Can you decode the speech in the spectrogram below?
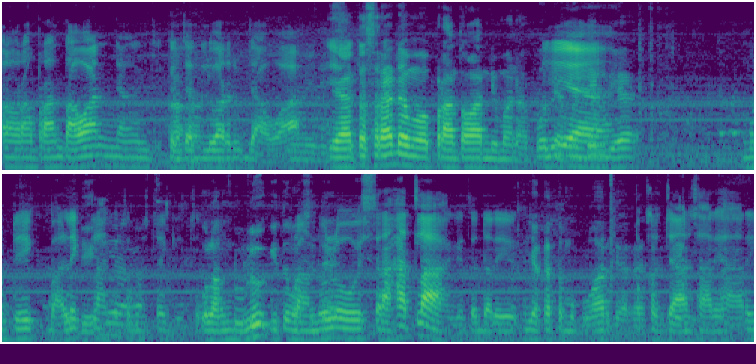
orang perantauan yang kerja di luar Jawa. Ya terserah dah mau perantauan di mana pun yang Iya. penting dia mudik balik Mudik. lah gitu Iya. maksudnya gitu. Pulang dulu gitu pulang maksudnya. dulu istirahat lah gitu dari ya ketemu keluarga kan. pekerjaan sehari-hari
